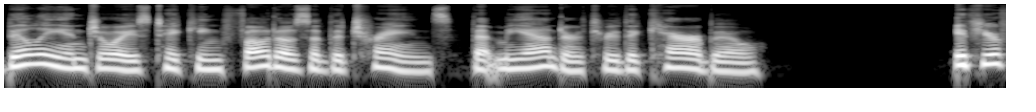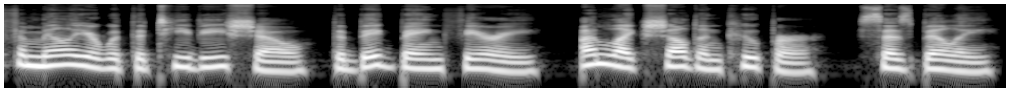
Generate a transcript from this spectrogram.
Billie enjoys taking photos of the trains that meander through the Cariboo. If you're familiar with the TV show, The Big Bang Theory, I'm like Sheldon Cooper, says Billie.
